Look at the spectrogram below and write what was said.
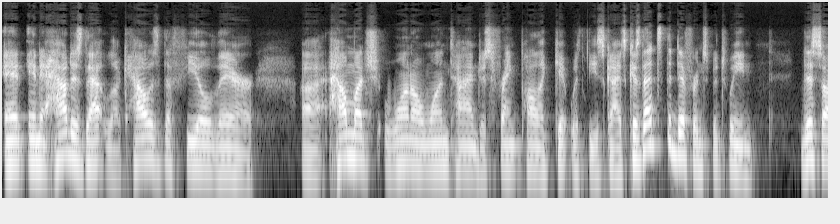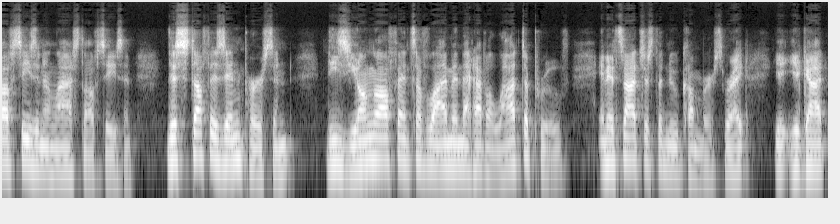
And and how does that look? How is the feel there? Uh, how much one-on-one time does Frank Pollack get with these guys? Because that's the difference between this offseason and last offseason. This stuff is in person. These young offensive linemen that have a lot to prove. And it's not just the newcomers, right? You, you got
